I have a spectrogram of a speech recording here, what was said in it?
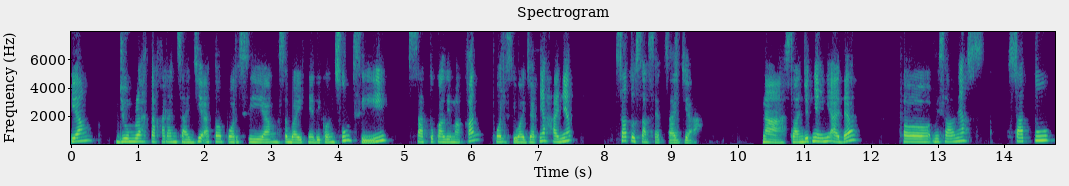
yang jumlah takaran saji atau porsi yang sebaiknya dikonsumsi satu kali makan, porsi wajarnya hanya satu saset saja. Nah, selanjutnya ini ada uh, misalnya satu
